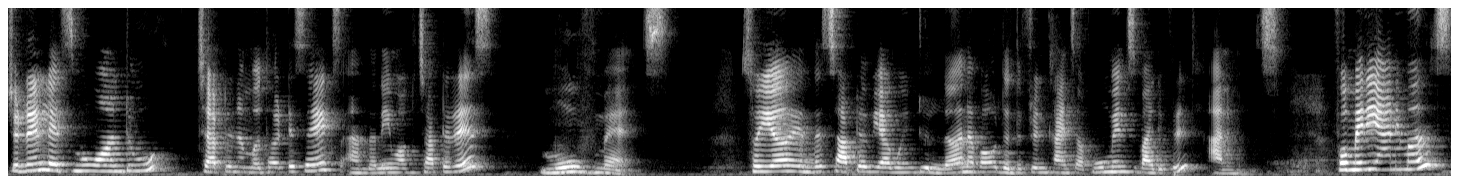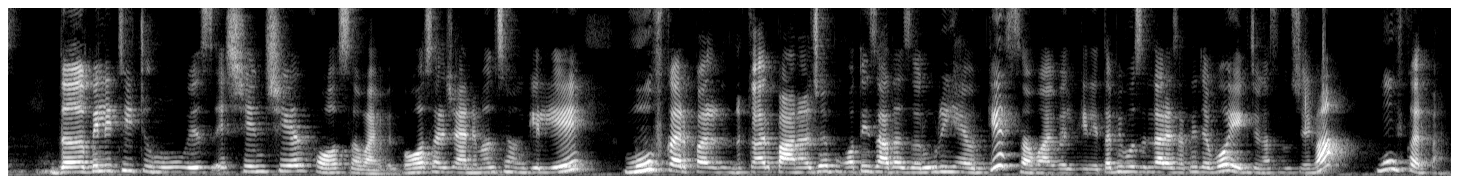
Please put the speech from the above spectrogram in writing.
Children, let's move on to chapter number 36 and the name of the chapter is movements. So here in this chapter we are going to learn about the different kinds of movements by different animals. For many animals, the ability to move is essential for survival. बहुत सारे जो animals हैं उनके लिए move कर पर कर पाना जो बहुत ही ज़्यादा ज़रूरी है उनके सर्वाइवल के लिए तभी वो जिंदा रह सकते हैं जब वो एक जगह से दूसरी जगह मूव कर पाए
